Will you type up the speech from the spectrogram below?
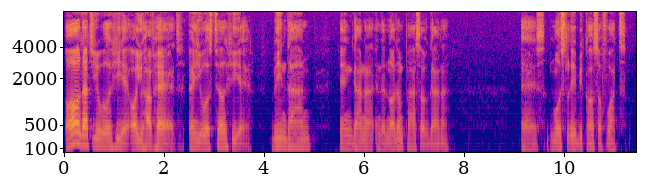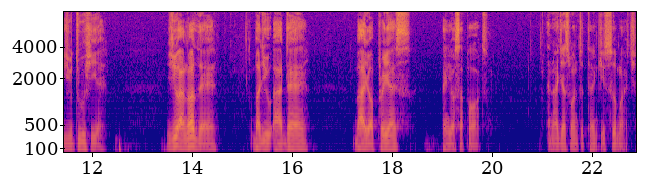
All that you will hear or you have heard and you will still hear being done in Ghana, in the northern parts of Ghana, is mostly because of what you do here. You are not there, but you are there by your prayers and your support. And I just want to thank you so much.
